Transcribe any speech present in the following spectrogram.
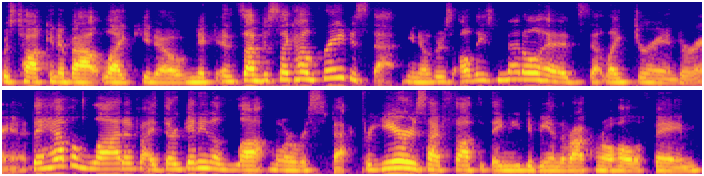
was talking about like, you know, Nick and so I'm just like, how great is that? You know, there's all these metalheads that like Duran Duran. They have a lot of they're getting a lot more respect. For years I've thought that they need to be in the Rock and Roll Hall of Fame.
